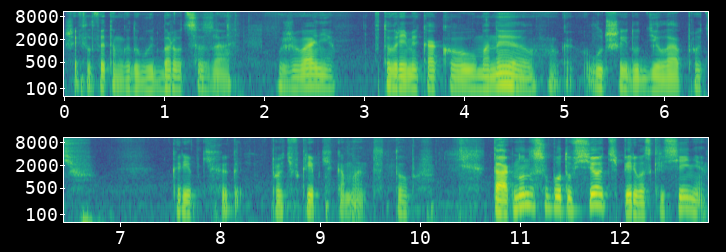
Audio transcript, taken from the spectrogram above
Шеффилд в этом году будет бороться за выживание. В то время как у Мане лучше идут дела против крепких, против крепких команд, топов. Так, ну на субботу все, теперь воскресенье.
